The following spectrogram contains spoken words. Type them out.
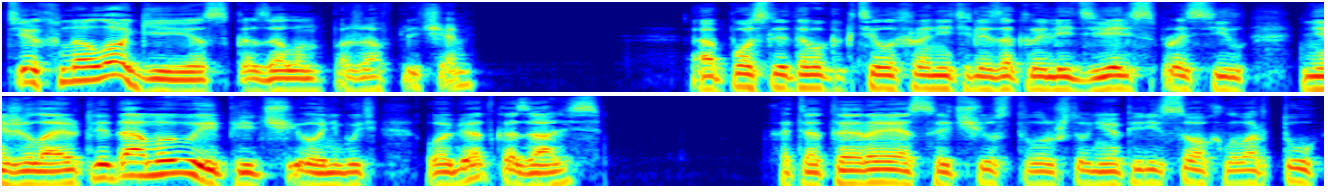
«Технология», — сказал он, пожав плечами. А после того, как телохранители закрыли дверь, спросил, не желают ли дамы выпить чего-нибудь. Обе отказались. Хотя Тереса чувствовала, что у нее пересохло во рту,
